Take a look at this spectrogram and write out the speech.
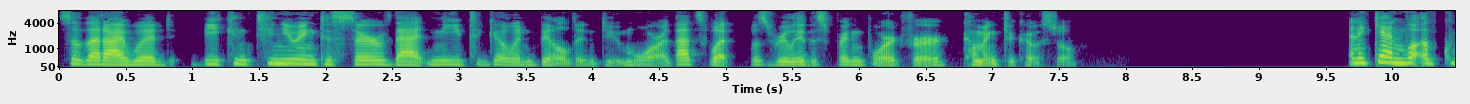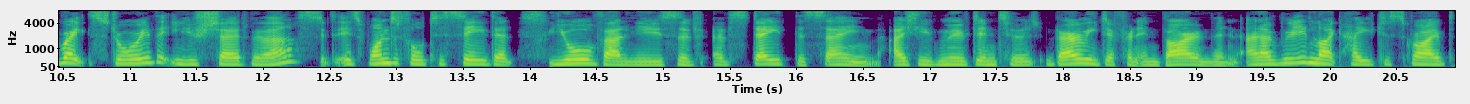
so that I would be continuing to serve that need to go and build and do more. That's what was really the springboard for coming to Coastal. And again, what a great story that you shared with us. It's wonderful to see that your values have, have stayed the same as you've moved into a very different environment. And I really like how you described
